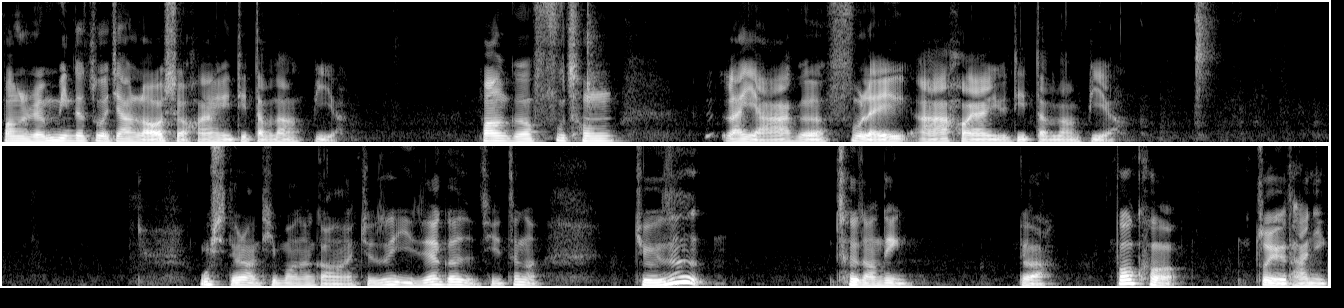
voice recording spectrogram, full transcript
帮人民的作家老舍好像有点搭勿上边啊，帮搿傅聪拉爷搿傅雷也好像有点搭勿上边啊。我前头两天帮侬讲个，就是现在搿事体真个就是抽长钉，对伐？包括做犹太人，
